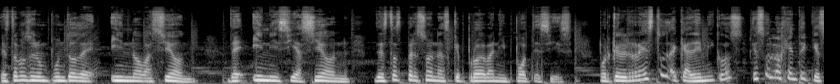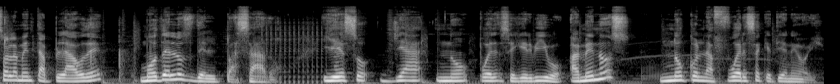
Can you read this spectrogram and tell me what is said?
Estamos en un punto de innovación, de iniciación de estas personas que prueban hipótesis, porque el resto de académicos es solo gente que solamente aplaude modelos del pasado. Y eso ya no puede seguir vivo, a menos no con la fuerza que tiene hoy.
